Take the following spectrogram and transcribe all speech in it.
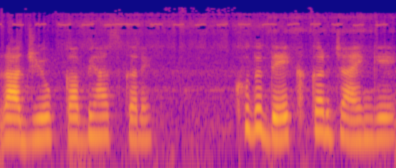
राजयोग का अभ्यास करें। खुद देख कर जाएँगे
